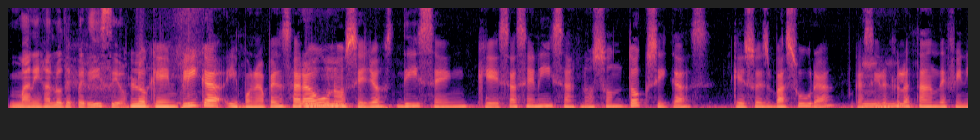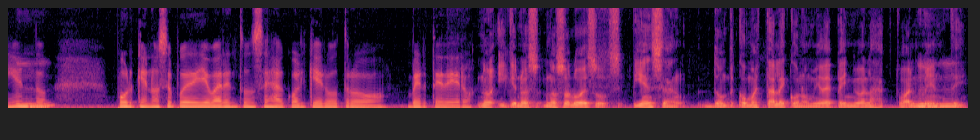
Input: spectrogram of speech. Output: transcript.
manejar los desperdicios. Lo que implica, y pone a pensar a uno, si ellos dicen que esas cenizas no son tóxicas, que eso es basura, porque así es que lo están definiendo porque no se puede llevar entonces a cualquier otro vertedero. No, y que no, es, no solo eso, piensan dónde, cómo está la economía de Peñuelas actualmente.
